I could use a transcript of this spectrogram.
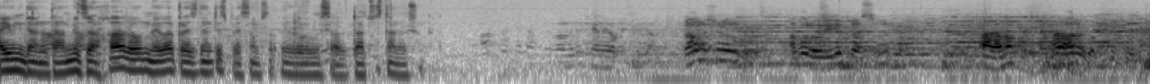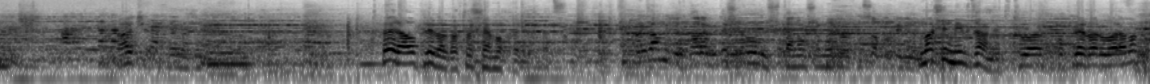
აივნიდან დამიძახა რომ მე ვარ პრეზიდენტის პრესამსახურის დაცვის თანამშრომელი. რა მნიშვნელობა აბა რო იღებ რას არა მაგას არა ბაჭი თქვენ რა უფლება გაქვთ თუ შემოხდეთ კაცო მე გამიგე კარები და შემომიშვი თანამშრომელი ვარ საფუტიგენ. მაშინ მიბძანდეთ თუ უფლება რო არა მაქვს.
